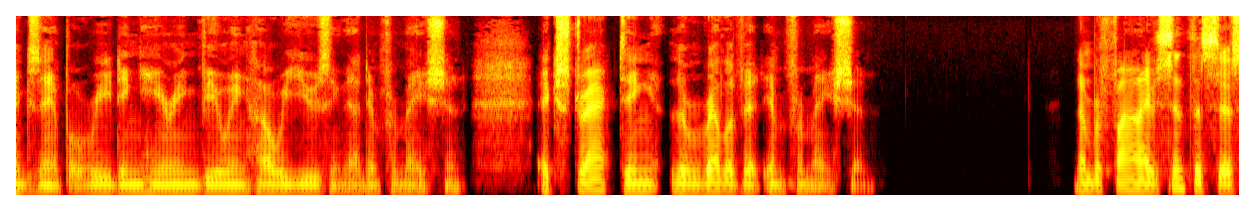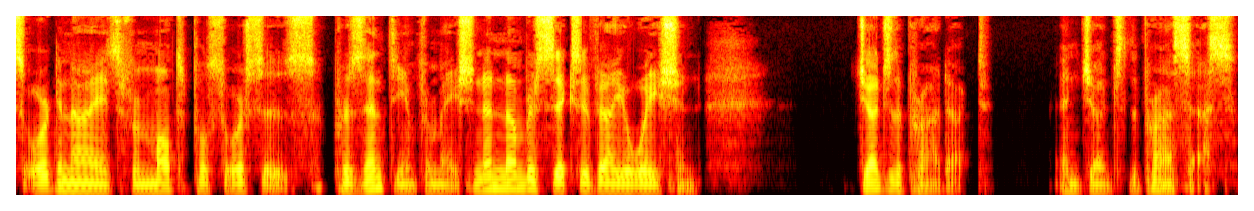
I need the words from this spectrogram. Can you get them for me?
example, reading, hearing, viewing, how are we using that information? Extracting the relevant information. Number five, synthesis, organize from multiple sources, present the information. And number six, evaluation, judge the product and judge the process.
